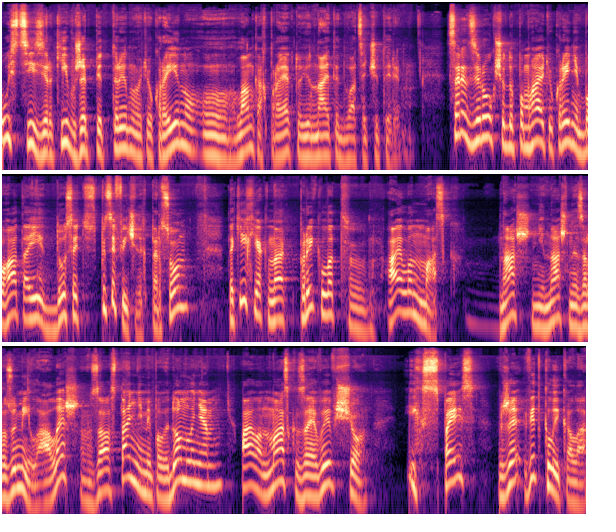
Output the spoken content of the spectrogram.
Ось ці зірки вже підтримують Україну у ланках проекту United 24 Серед зірок, що допомагають Україні, багато і досить специфічних персон, таких як, наприклад, Айлон Маск. Наш, ні наш не зрозуміло. Але ж за останніми повідомленнями Айлон Маск заявив, що X-Space вже відкликала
